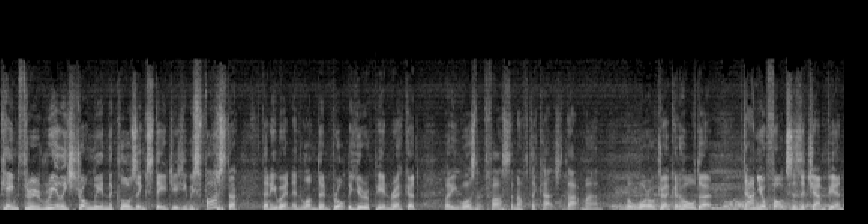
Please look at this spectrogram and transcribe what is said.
came through really strongly in the closing stages. He was faster than he went in London, broke the European record, but he wasn't fast enough to catch that man, the world record holder. Daniel Fox is the champion.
